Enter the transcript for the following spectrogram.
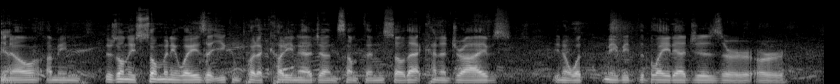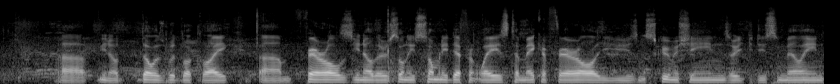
You Yeah. know, I mean, there's only so many ways that you can put a cutting edge on something, so that kind of drives, you know, what maybe the blade edges or, or uh, you know, those would look like. Um, ferrules, you know, there's only so many different ways to make a ferrule. You're using screw machines, or you could do some milling.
